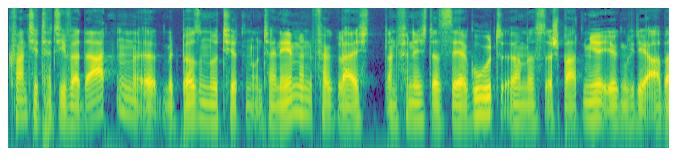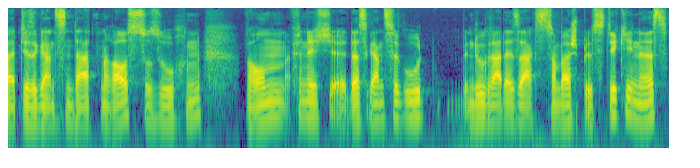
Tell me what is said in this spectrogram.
quantitativer Daten äh, mit börsennotierten Unternehmen vergleicht, dann finde ich das sehr gut. Ähm, das erspart mir irgendwie die Arbeit, diese ganzen Daten rauszusuchen. Warum finde ich äh, das Ganze gut? Wenn du gerade sagst, zum Beispiel Stickiness,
